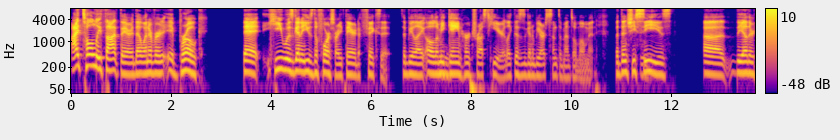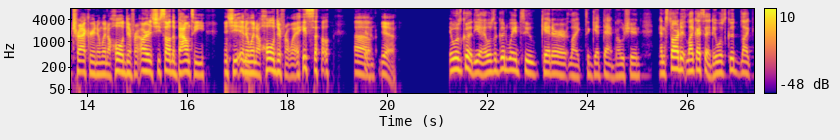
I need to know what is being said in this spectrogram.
I totally thought there that whenever it broke, that he was gonna use the force right there to fix it. To be like, oh, let me Mhm. gain her trust here. Like this is gonna be our sentimental moment. But then she Mhm. sees uh the other tracker and it went a whole different or she saw the bounty and she and it went a whole different way. So um yeah. It was good. Yeah, it was a good way to get her like to get that motion and started. Like I said, it was good. Like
